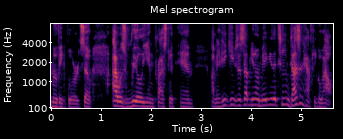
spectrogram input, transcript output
moving forward. So I was really impressed with him. I mean, if he keeps this up, you know, maybe the team doesn't have to go out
